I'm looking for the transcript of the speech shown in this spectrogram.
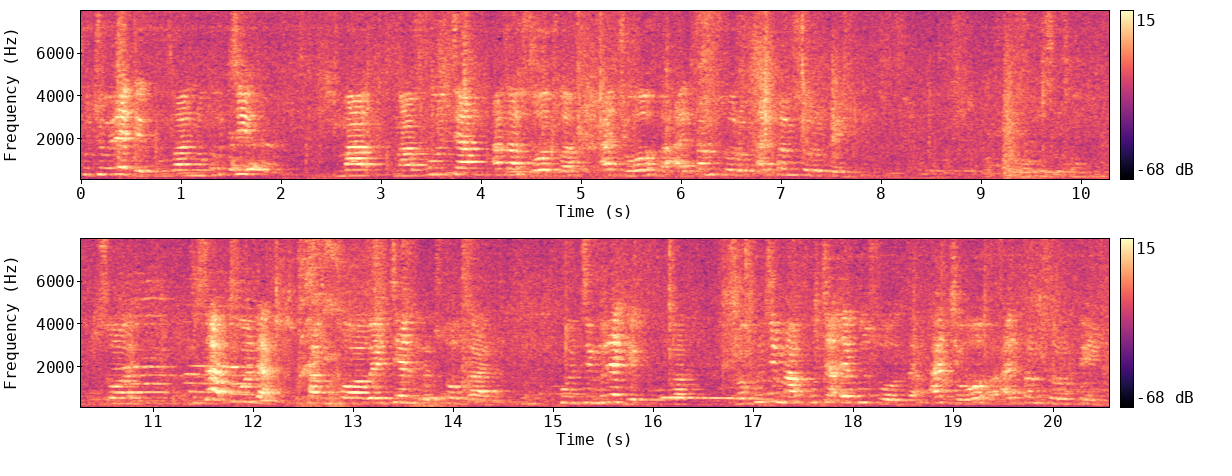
kuti urege kufa nokuti ma- mafuta akazodzwa ajehovha ari pamusoro ari pamusoro penyu. So musabuda pamukova wetende rekusongana kuti murege kufa nokuti mafuta ekuzodza ajehovha ari pamusoro penyu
